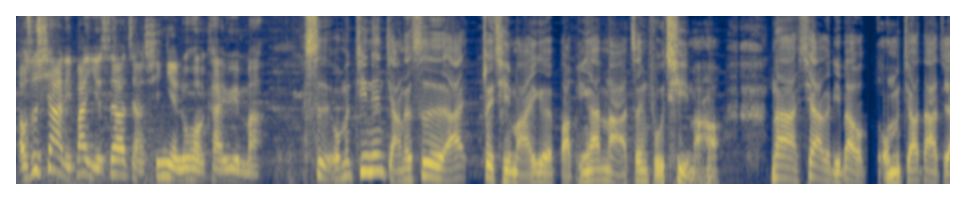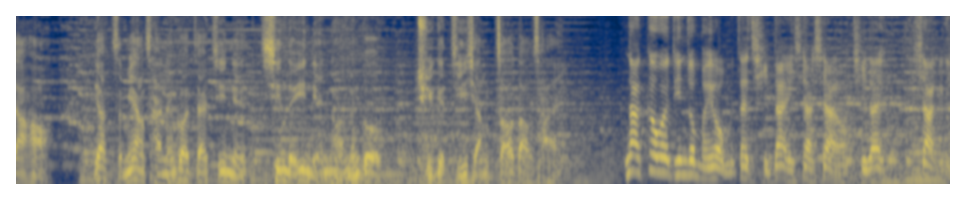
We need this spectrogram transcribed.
老师下礼拜也是要讲新年如何开运吗？是我们今天讲的是哎，最起码一个保平安嘛，增福气嘛哈。那下个礼拜我我们教大家哈，要怎么样才能够在今年新的一年哈，能够取个吉祥，招到财。那各位听众朋友，我们再期待一下下哦，期待下个礼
